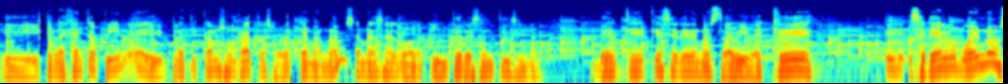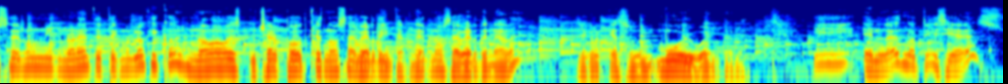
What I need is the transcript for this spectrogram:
y que la gente opine y platicamos un rato sobre el tema, ¿no? Se me hace algo interesantísimo ver qué, qué sería de nuestra vida, qué eh, sería algo bueno ser un ignorante tecnológico, no escuchar podcast, no saber de internet, no saber de nada. Yo creo que es un muy buen tema. Y en las noticias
